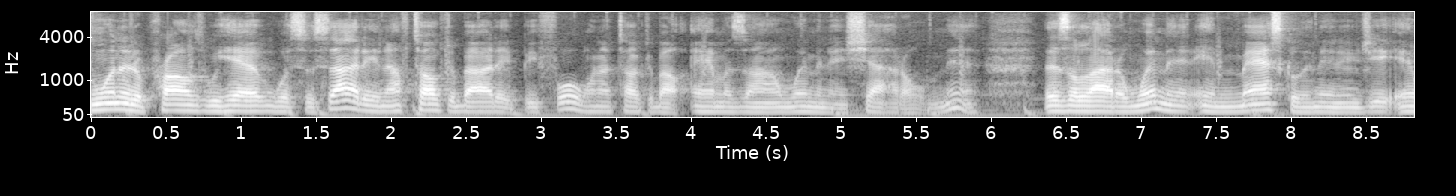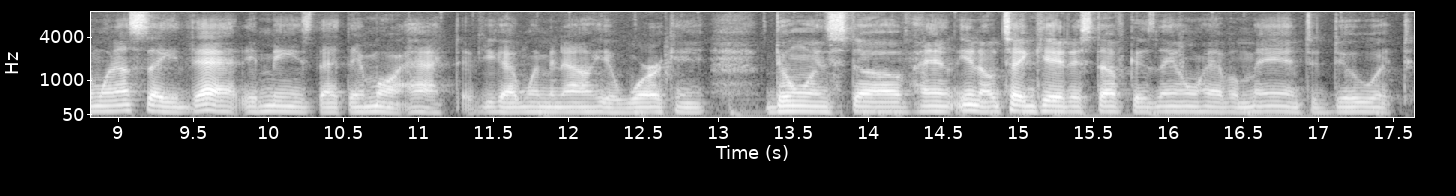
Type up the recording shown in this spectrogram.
one of the problems we have with society, and I've talked about it before when I talked about Amazon women and shadow men, there's a lot of women in masculine energy. And when I say that, it means that they're more active. You got women out here working, doing stuff, and, you know, taking care of their stuff because they don't have a man to do it.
